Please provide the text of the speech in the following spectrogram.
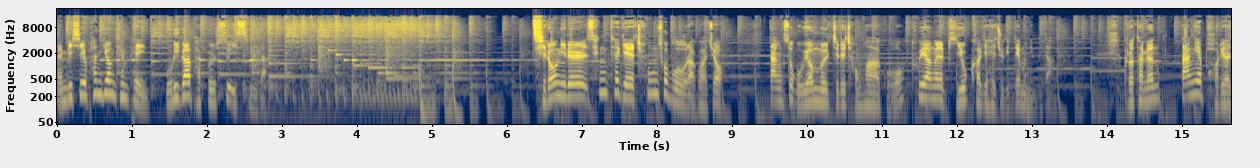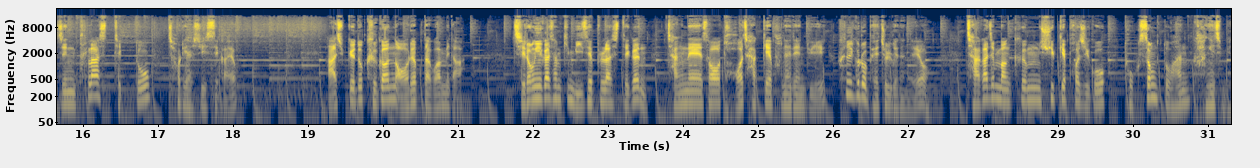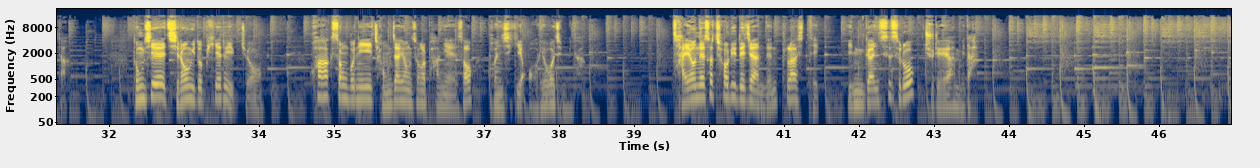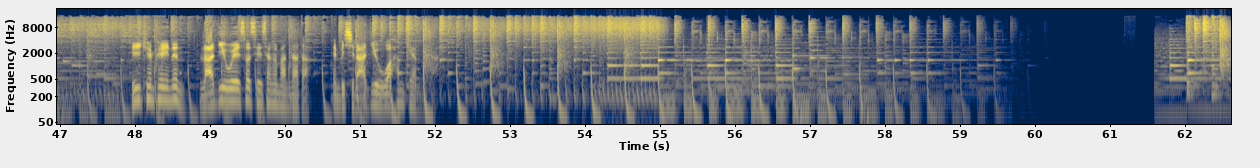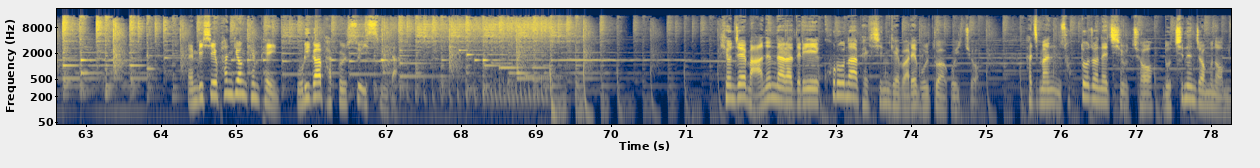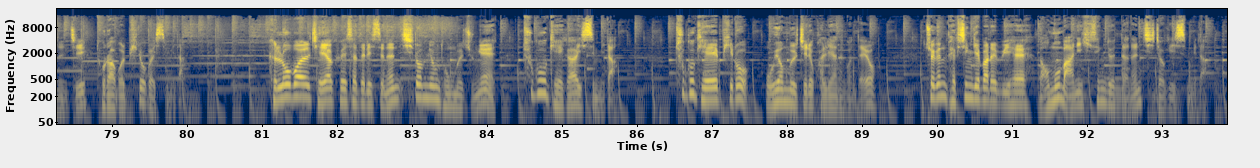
MBC 환경 캠페인 우리가 바꿀 수 있습니다. 지렁이를 생태계 청소부라고 하죠. 땅속 오염물질을 정화하고 토양을 비옥하게 해주기 때문입니다. 그렇다면 땅에 버려진 플라스틱도 처리할 수 있을까요? 아쉽게도 그건 어렵다고 합니다. 지렁이가 삼킨 미세 플라스틱은 장내에서 더 작게 분해된 뒤 흙으로 배출되는데요. 작아진 만큼 쉽게 퍼지고 독성 또한 강해집니다. 동시에 지렁이도 피해를 입죠. 화학 성분이 정자 형성을 방해해서 번식이 어려워집니다. 자연에서 처리되지 않는 플라스틱, 인간 스스로 줄여야 합니다. 이 캠페인은 라디오에서 세상을 만나다 MBC 라디오와 함께합니다. MBC 환경 캠페인 우리가 바꿀 수 있습니다. 현재 많은 나라들이 코로나 백신 개발에 몰두하고 있죠. 하지만 속도전에 치우쳐 놓치는 점은 없는지 돌아볼 필요가 있습니다. 글로벌 제약회사들이 쓰는 실험용 동물 중에 투구개가 있습니다. 투구개의 피로 오염물질을 관리하는 건데요. 최근 백신 개발을 위해 너무 많이 희생된다는 지적이 있습니다.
